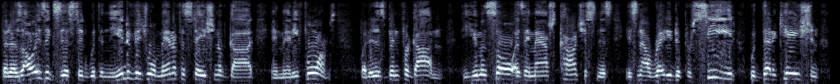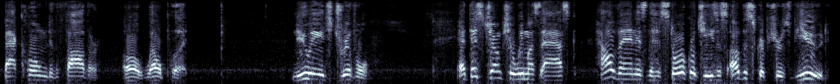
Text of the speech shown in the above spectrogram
that has always existed within the individual manifestation of God in many forms, but it has been forgotten. The human soul as a mass consciousness is now ready to proceed with dedication back home to the Father. Oh, well put. New Age drivel. At this juncture we must ask, how then is the historical Jesus of the Scriptures viewed?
